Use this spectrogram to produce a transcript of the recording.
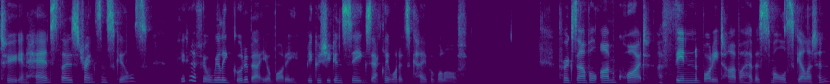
to enhance those strengths and skills, you're going to feel really good about your body because you can see exactly what it's capable of. For example, I'm quite a thin body type. I have a small skeleton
